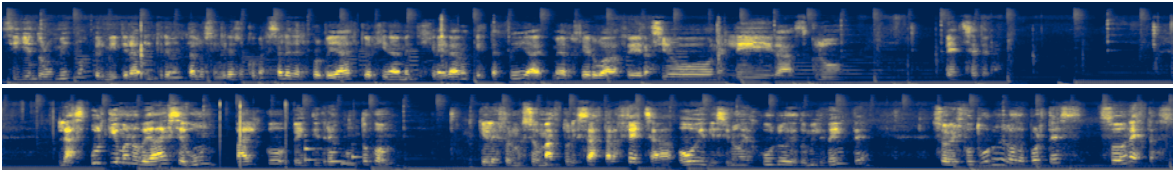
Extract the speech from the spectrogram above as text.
siguiendo los mismos, permitirá incrementar los ingresos comerciales de las propiedades que originalmente generaron estas actividades. Me refiero a federaciones, ligas, clubes, etc. Las últimas novedades según palco23.com, que la información más actualizada hasta la fecha, hoy 19 de julio de 2020, sobre el futuro de los deportes son estas.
